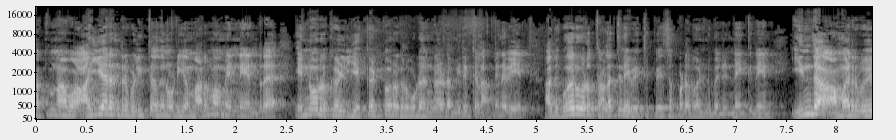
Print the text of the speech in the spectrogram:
பத்மநாப ஐயர் என்று விழித்ததனுடைய மர்மம் என்ன என்ற இன்னொரு கேள்வியை கேட்பவர்கள் கூட எங்களிடம் இருக்கலாம். எனவே அது வேறு ஒரு தளத்திலே வைத்து பேசப்பட வேண்டும் என்று நினைக்கிறேன். இந்த அமர்வு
